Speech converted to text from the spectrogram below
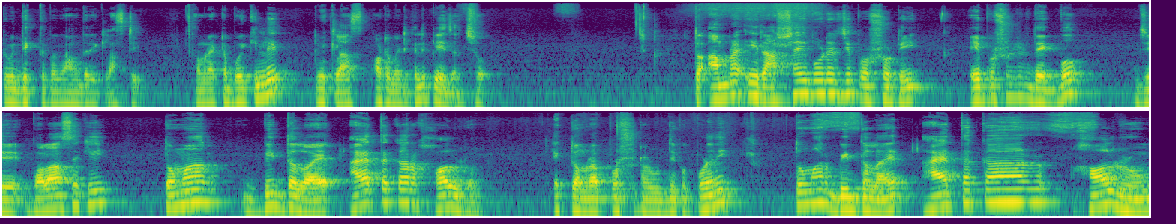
তুমি দেখতে পাবে আমাদের এই ক্লাসটি। তোমরা একটা বই কিনলে তুমি ক্লাস অটোমেটিক্যালি পেয়ে যাচ্ছ। তো আমরা এই রাজশাহী বোর্ডের যে প্রশ্নটি, এই প্রশ্নটি দেখব যে বলা আছে কি, তোমার বিদ্যালয়ে আয়তাকার হল রুম, একটু আমরা প্রশ্নটার উদ্দীপক পড়ে নিই। তোমার বিদ্যালয়ের আয়তাকার হল রুম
